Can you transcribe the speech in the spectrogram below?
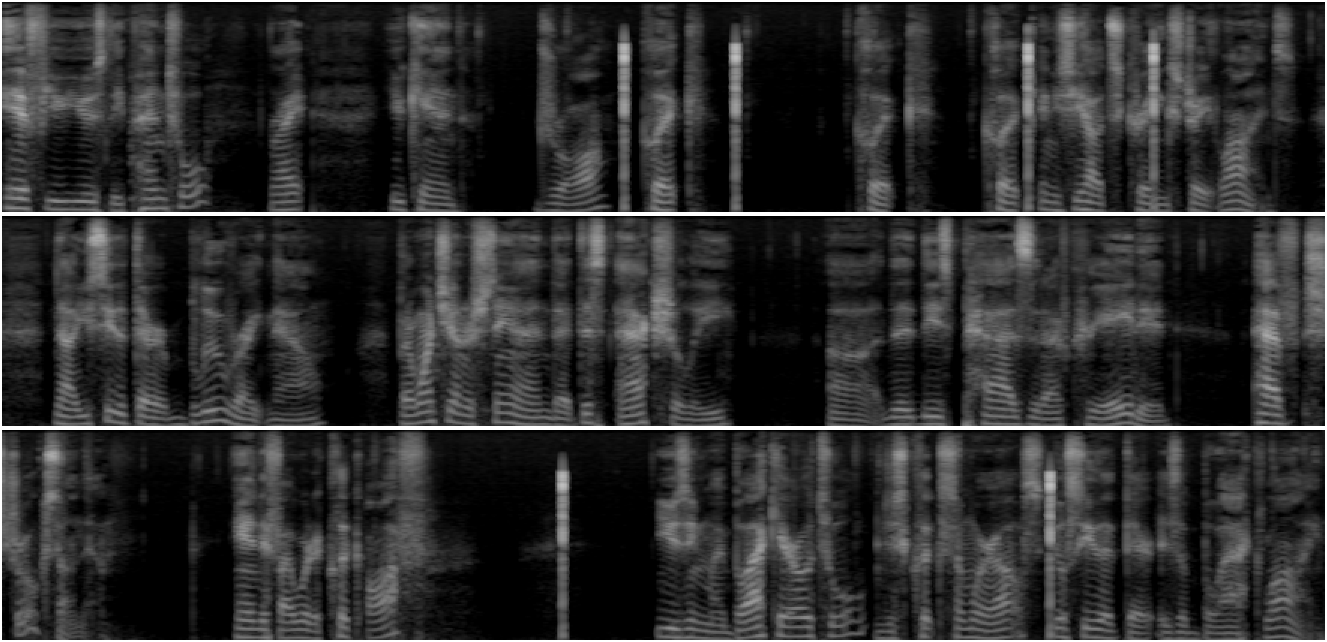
If you use the pen tool, right, you can draw, click, click, click, and you see how it's creating straight lines. Now you see that they're blue right now, but I want you to understand that this actually, uh, the, these paths that I've created have strokes on them. And if I were to click off using my black arrow tool and just click somewhere else, you'll see that there is a black line.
